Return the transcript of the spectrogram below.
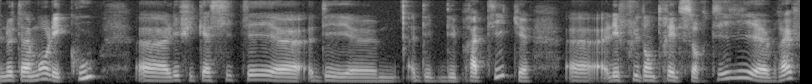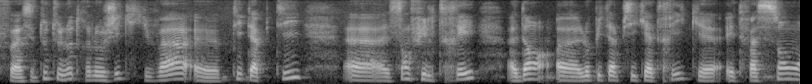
notamment les coûts, l'efficacité des, des, pratiques, les flux d'entrée et de sortie, bref, c'est toute une autre logique qui va petit à petit s'infiltrer dans l'hôpital psychiatrique et de façon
